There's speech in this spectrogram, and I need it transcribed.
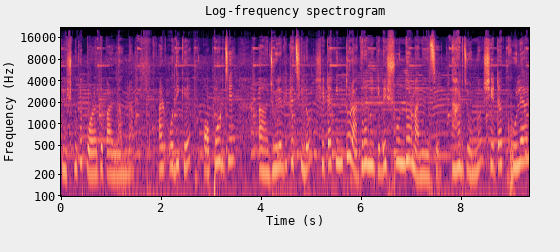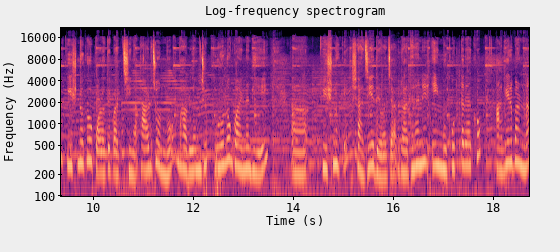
কৃষ্ণকে পরাতে পারলাম না। আর ওদিকে অপর যে জুয়েলারিটা ছিল, সেটা কিন্তু রাধারানীকে বেশ সুন্দর মানিয়েছে। তার জন্য সেটা খুলে আর কৃষ্ণকেও পড়াতে পারছি না। তার জন্য ভাবলাম যে পুরনো গয়না দিয়েই কৃষ্ণকে সাজিয়ে দেওয়া যাক। রাধারানীর এই মুকুটটা দেখো, আগের বার না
